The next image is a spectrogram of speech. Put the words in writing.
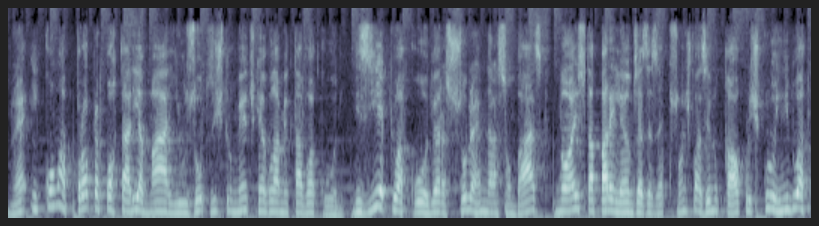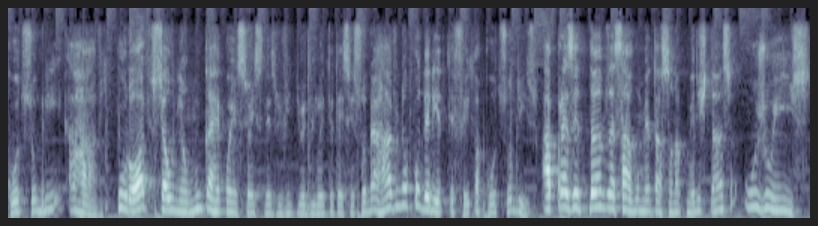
Né? E como a própria portaria MARI e os outros instrumentos que regulamentavam o acordo dizia que o acordo era sobre a remuneração básica, nós aparelhamos as execuções fazendo cálculo excluindo o acordo sobre a RAV. Por óbvio, se a União nunca reconheceu a incidência de 28,86 sobre a RAV, não poderia ter feito feito acordo sobre isso. Apresentamos essa argumentação na primeira instância, o juiz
